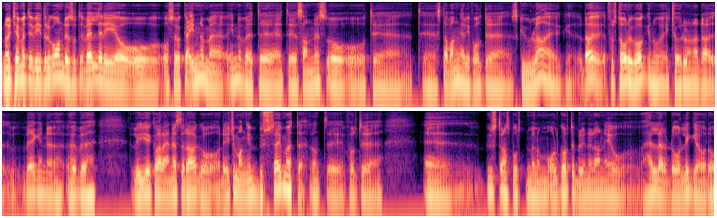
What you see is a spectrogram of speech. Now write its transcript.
når det kommer til videregående, så velger de å, å, å søke innover, innover til, til Sandnes og, og til, til Stavanger i forhold til skoler. Det forstår jeg òg. Jeg kjører denne veien over Lye hver eneste dag, og det er ikke mange busser jeg møter. Sant? I forhold til eh, busstransporten mellom Ålgård til Bryne den er jo heller dårlig. og da,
